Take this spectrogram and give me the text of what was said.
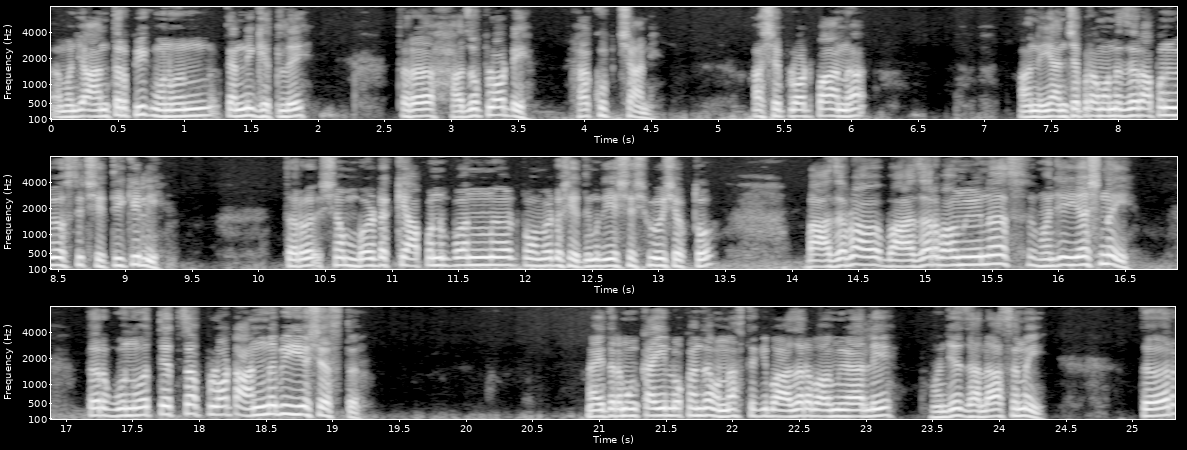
म्हणजे आंतरपीक म्हणून त्यांनी घेतलं आहे तर हा जो प्लॉट आहे हा खूप छान आहे. असे प्लॉट पाहणं आणि यांच्याप्रमाणे जर आपण व्यवस्थित शेती केली तर शंभर टक्के आपण पण टोमॅटो शेतीमध्ये यशस्वी होऊ शकतो. बाजारभाव बाजारभाव मिळणंच म्हणजे यश नाही तर गुणवत्तेचा प्लॉट आणणं बी यश असतं. नाहीतर मग काही लोकांचं म्हणणं असतं की बाजारभाव मिळाले म्हणजे झालं असं नाही. तर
